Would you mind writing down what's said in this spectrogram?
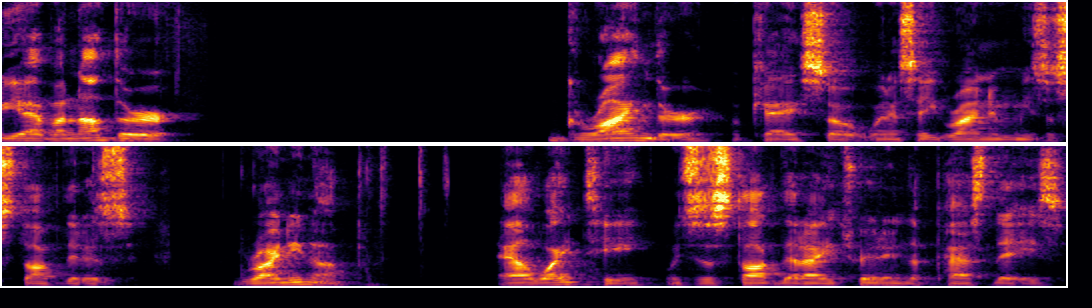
We have another grinder. Okay, so when I say grinder, means a stock that is grinding up, LYT, which is a stock that I traded in the past days.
